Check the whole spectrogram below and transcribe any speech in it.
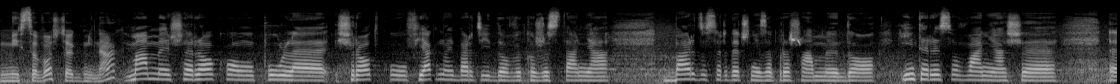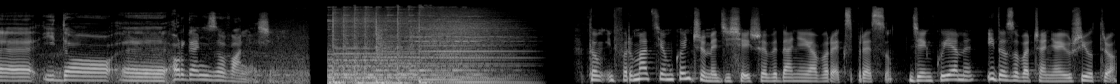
miejscowościach, gminach. Mamy szeroką pulę środków, jak najbardziej do wykorzystania. Bardzo serdecznie zapraszamy do interesowania się e, i do e, organizowania się. Tą informacją kończymy dzisiejsze wydanie Jawor Ekspresu. Dziękujemy i do zobaczenia już jutro.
